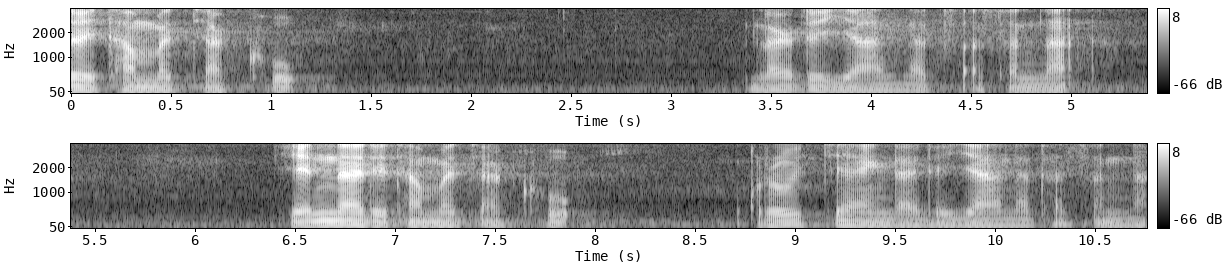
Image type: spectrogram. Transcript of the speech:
ด้วยธรรมจักขุ และด้วยญาณทัศนะ เห็นได้ด้วยธรรมจักขุรู้แจ้งได้ด้วยญาณทัศนะ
